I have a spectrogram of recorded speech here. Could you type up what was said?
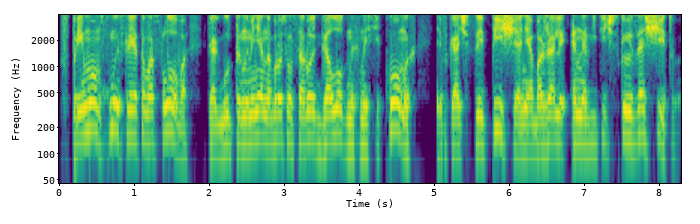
в прямом смысле этого слова, как будто на меня набросился рой голодных насекомых, и в качестве пищи они обожали энергетическую защиту.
